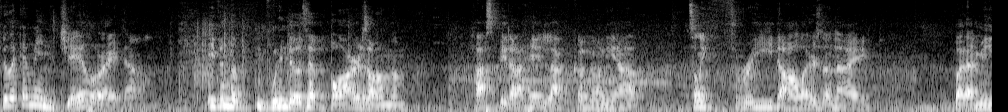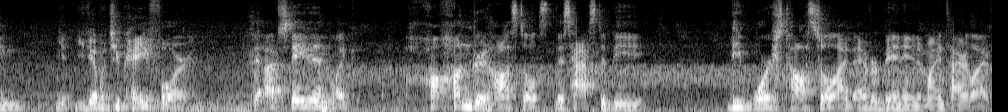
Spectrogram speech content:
Feel like I'm in jail right now. Even the windows have bars on them. Hospedaje La Colonial. It's only $3 a night. But I mean, you, you get what you pay for. I've stayed in like a hundred hostels. This has to be the worst hostel I've ever been in in my entire life.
